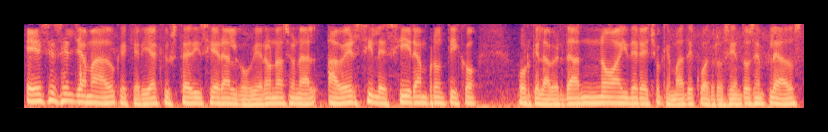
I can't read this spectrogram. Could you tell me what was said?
ese es el llamado que quería que usted hiciera al gobierno nacional, a ver si les giran prontico, porque la verdad no hay derecho que más de 400 empleados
